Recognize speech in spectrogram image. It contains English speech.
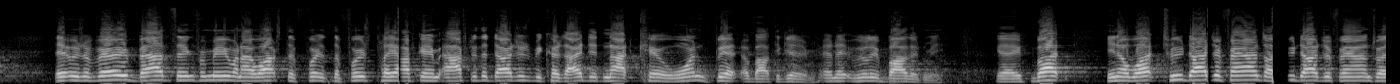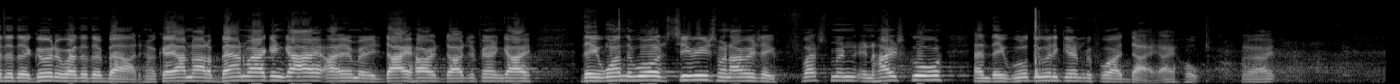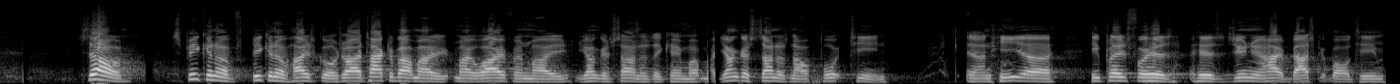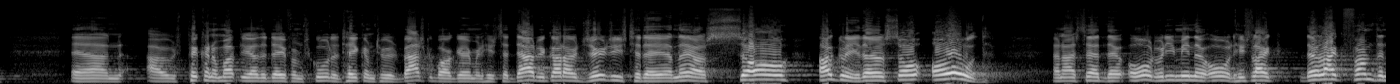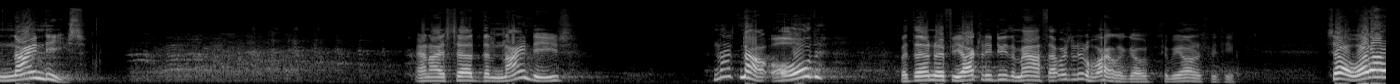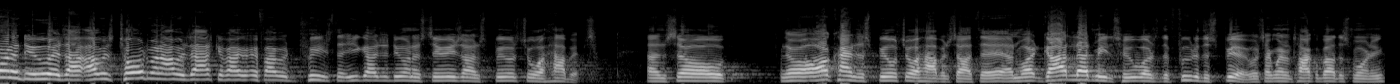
It was a very bad thing for me when I watched the, fir- the first playoff game after the Dodgers because I did not care one bit about the game, and it really bothered me. Okay? But you know what? Two Dodger fans are true Dodger fans, whether they're good or whether they're bad. Okay, I'm not a bandwagon guy. I am a die-hard Dodger fan guy. They won the World Series when I was a freshman in high school, and they will do it again before I die. I hope. All right. So, speaking of speaking of high school, so I talked about my my wife and my youngest son as they came up. My youngest son is now 14, and he. Uh, he plays for his, his junior high basketball team. And I was picking him up the other day from school to take him to his basketball game, and he said, Dad, we got our jerseys today, and they are so ugly. They're so old. And I said, They're old? What do you mean they're old? He's like, They're like from the 90s. and I said, The 90s? That's not old. But then, if you actually do the math, that was a little while ago, to be honest with you. So, what I want to do is, I, I, was told when I was asked if I, if I would preach that you guys are doing a series on spiritual habits. And so, there are all kinds of spiritual habits out there. And what God led me to was the fruit of the Spirit, which I'm going to talk about this morning.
